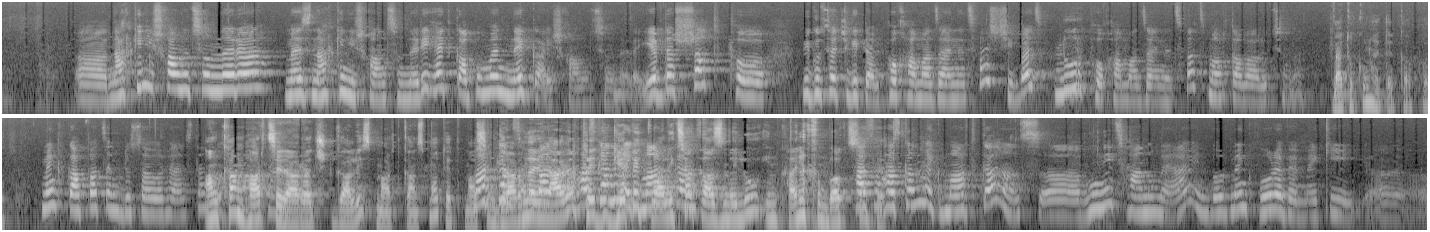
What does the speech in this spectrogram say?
նախկին իշխանությունները մեզ նախկին իշխանությունների հետ կապում են ներկա իշխանությունները եւ դա շատ միգուցե չգիտեմ փոխհամաձայնեցված չի բայց լուր փոխհամաձայնեցված մարտավարություն է Բա դուք ում հետ եք կապված? Մենք կապված ենք Լուսավոր Հայաստան։ Անկամ հարցեր առաջ գալիս մարդկանց մոտ այդ մասին գրառներ են արել, թե եք կոալիցիա կազմելու իմ քայլը խմբակցության հետ։ Հասկանում եք մարդկանց հունից հանում է այն, որ մենք որևէ մեկի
